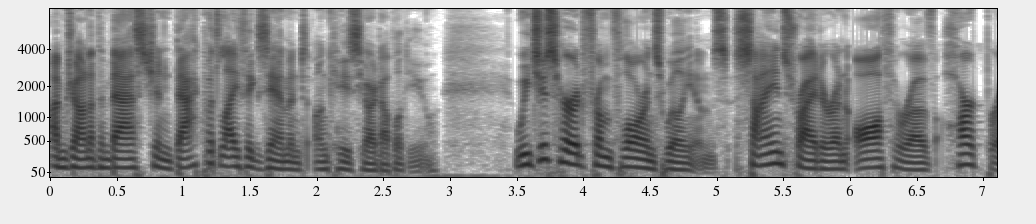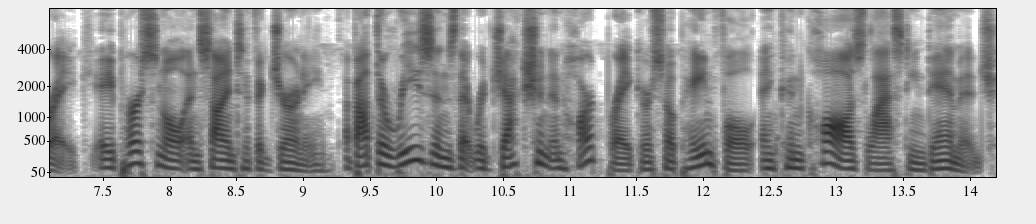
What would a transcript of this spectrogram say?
I'm Jonathan Bastian, back with Life Examined on KCRW. We just heard from Florence Williams, science writer and author of Heartbreak, a personal and scientific journey, about the reasons that rejection and heartbreak are so painful and can cause lasting damage.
